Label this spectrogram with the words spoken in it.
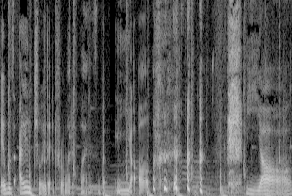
it was I enjoyed it for what it was. But y'all, y'all,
